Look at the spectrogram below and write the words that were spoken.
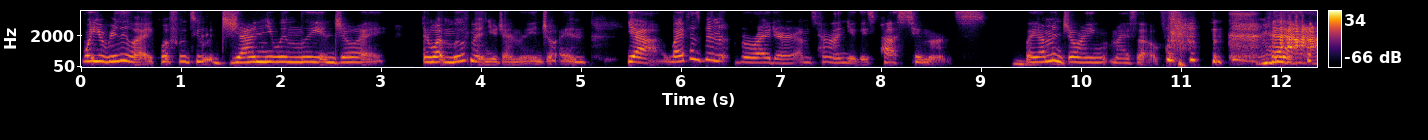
what you really like, what foods you genuinely enjoy, and what movement you genuinely enjoy. And yeah, life has been brighter, I'm telling you, these past two months. Like I'm mm-hmm. enjoying myself. yeah.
